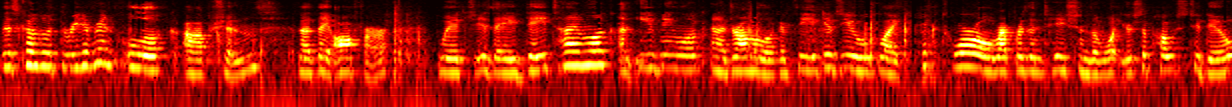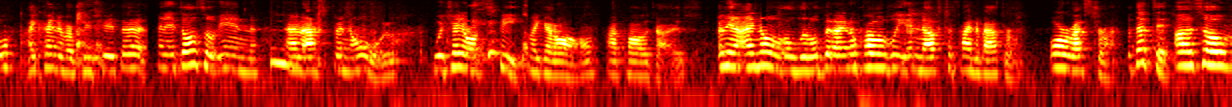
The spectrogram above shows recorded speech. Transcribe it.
This comes with three different look options that they offer, which is a daytime look, an evening look, and a drama look. And see, it gives you like pictorial representations of what you're supposed to do. I kind of appreciate that. And it's also in an Espanol, which I don't speak like at all. I apologize. I mean, I know a little bit. I know probably enough to find a bathroom or a restaurant. But that's it. Uh, so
